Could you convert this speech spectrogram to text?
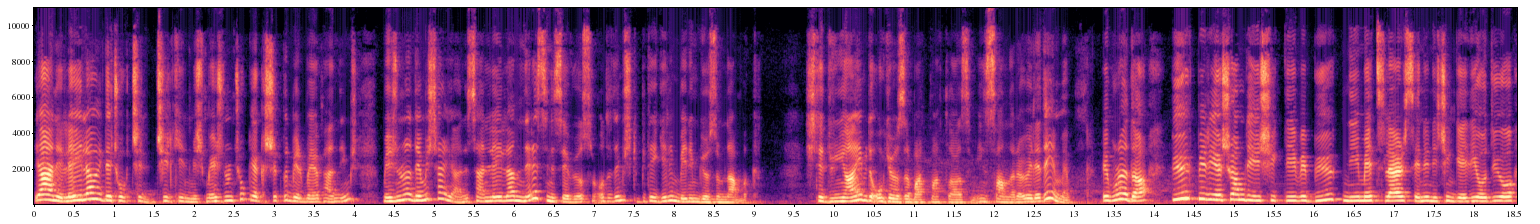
Yani Leyla da çok çir- çirkinmiş. Mecnun çok yakışıklı bir beyefendiymiş. Mecnun'a demişler yani sen Leyla'nın neresini seviyorsun? O da demiş ki bir de gelin benim gözümden bakın. İşte dünyaya bir de o gözle bakmak lazım insanlara öyle değil mi? Ve burada büyük bir yaşam değişikliği ve büyük nimetler senin için geliyor diyor.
